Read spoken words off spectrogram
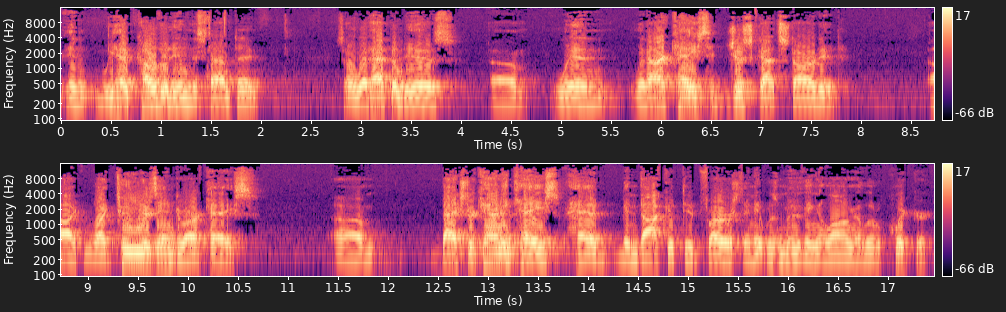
in, we had COVID in this time too. So what happened is, um, when when our case had just got started, like like two years into our case, um, Baxter County case had been docketed first, and it was moving along a little quicker,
